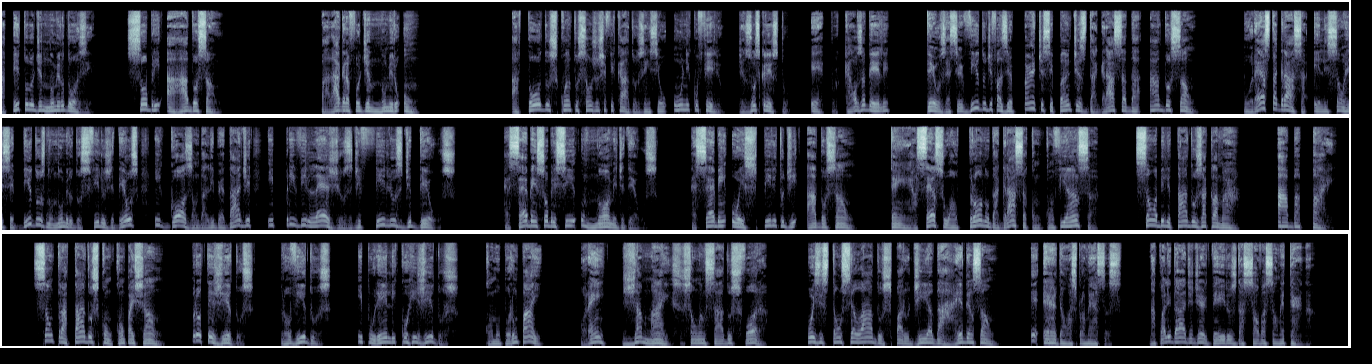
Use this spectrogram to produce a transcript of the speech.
Capítulo de número 12 Sobre a adoção. Parágrafo de número 1 A todos quantos são justificados em seu único Filho, Jesus Cristo, e, por causa dele, Deus é servido de fazer participantes da graça da adoção por esta graça, eles são recebidos no número dos filhos de Deus e gozam da liberdade e privilégios de filhos de Deus. Recebem sobre si o nome de Deus. Recebem o espírito de adoção. Têm acesso ao trono da graça com confiança. São habilitados a clamar: Abba, Pai são tratados com compaixão, protegidos, providos e por ele corrigidos, como por um pai. Porém, jamais são lançados fora, pois estão selados para o dia da redenção e herdam as promessas, na qualidade de herdeiros da salvação eterna.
